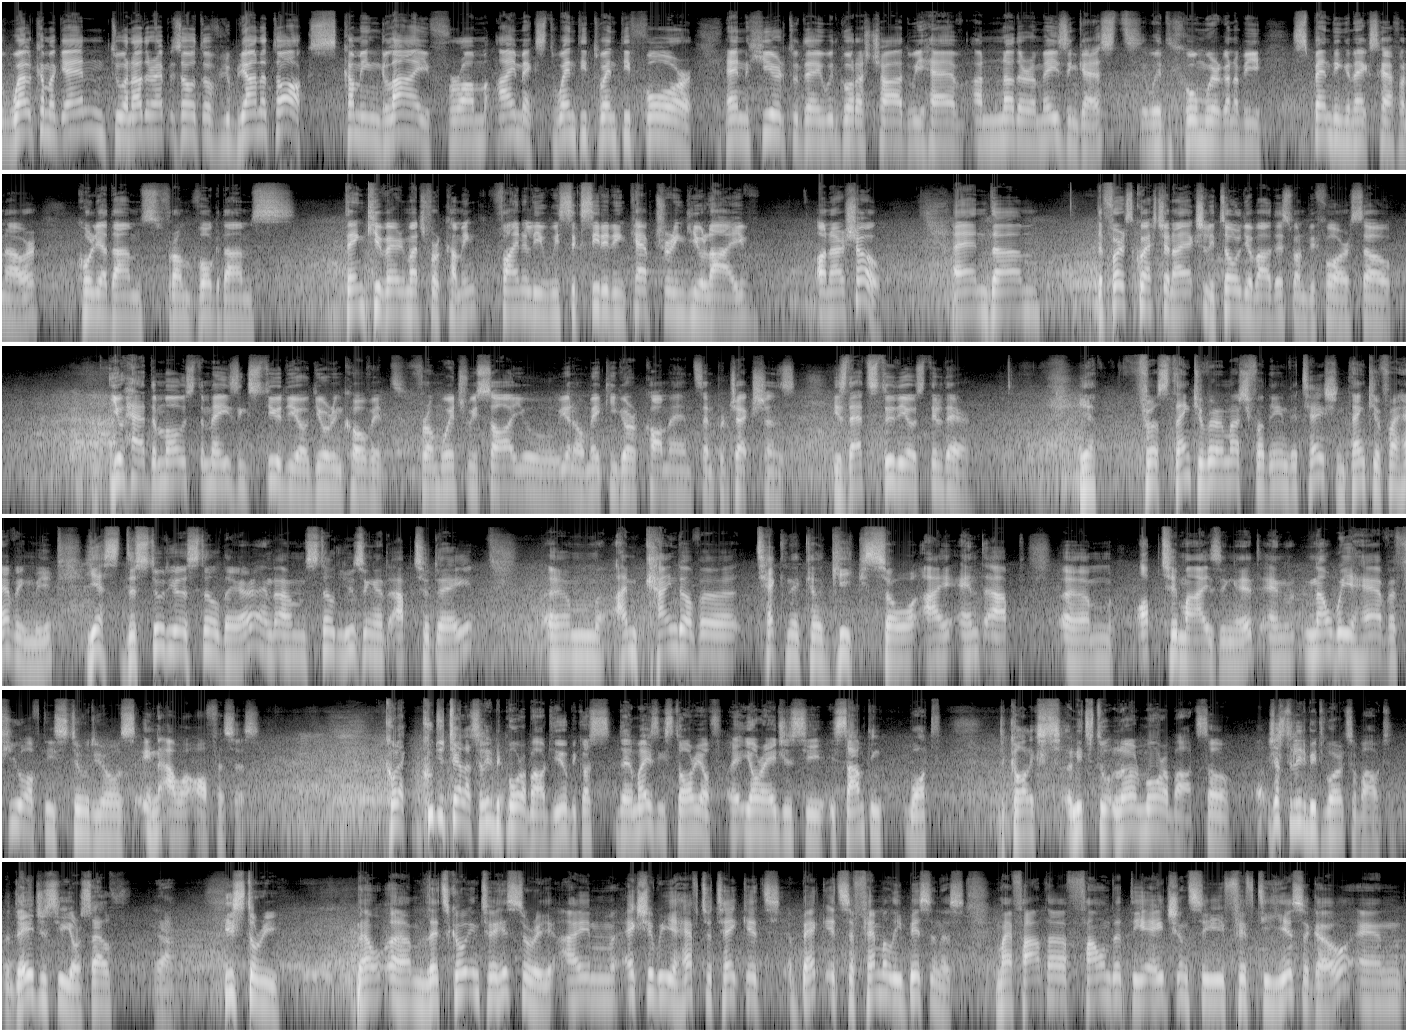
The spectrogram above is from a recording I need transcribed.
welcome again to another episode of Ljubljana Talks, coming live from IMEX 2024. And here today with Gorazd Čad, we have another amazing guest with whom we're going to be spending the next half an hour, Colja Dams from VOK DAMS. Thank you very much for coming. Finally, we succeeded in capturing you live on our show. And um, the first question, I actually told you about this one before, so you had the most amazing studio during COVID, from which we saw you, you know, making your comments and projections. Is that studio still there? Yeah. First, thank you very much for the invitation. Thank you for having me. Yes, the studio is still there, and I'm still using it up to date. Um, I'm kind of a technical geek, so I end up um, optimizing it. And now we have a few of these studios in our offices. Colja, could you tell us a little bit more about you? Because the amazing story of uh, your agency is something what the colleagues need to learn more about. So, just a little bit words about the agency yourself, yeah, history. Now um, let's go into history. I'm actually we have to take it back. It's a family business. My father founded the agency 50 years ago, and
